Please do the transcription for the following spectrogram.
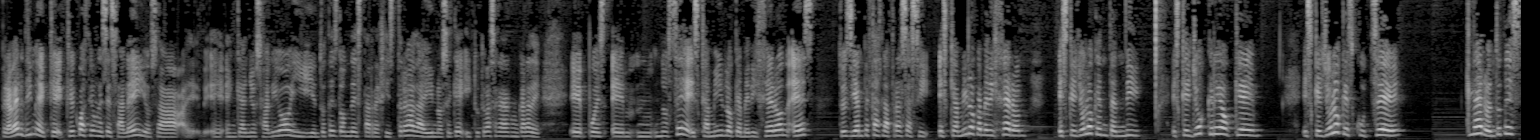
pero a ver, dime, ¿qué, ecuación es esa ley? O sea, ¿en qué año salió? Y, y, entonces, ¿dónde está registrada? Y no sé qué. Y tú te vas a quedar con cara de, pues, no sé, es que a mí lo que me dijeron es entonces ya empezas la frase así, es que a mí lo que me dijeron, es que yo lo que entendí, es que yo creo que, es que yo lo que escuché, claro, entonces,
